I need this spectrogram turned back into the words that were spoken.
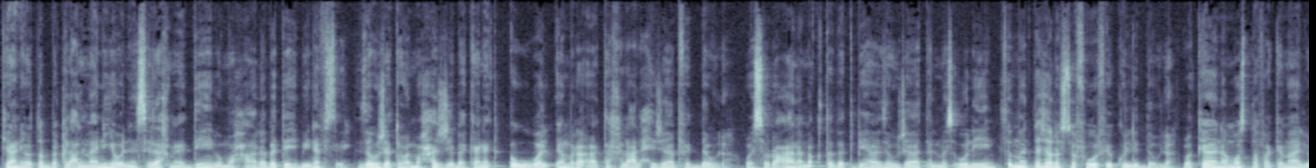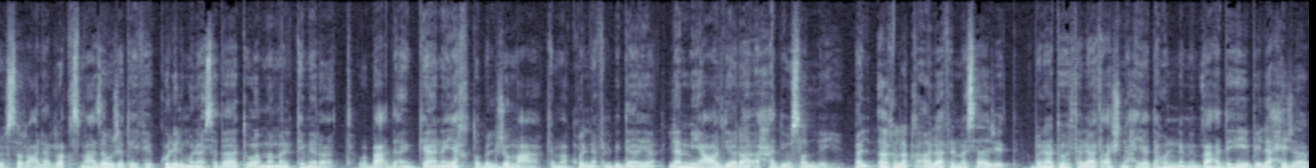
كان يطبق العلمانية والانسلاخ من الدين ومحاربته بنفسه. زوجته المحجبة كانت كانت أول امرأة تخلع الحجاب في الدولة وسرعان ما اقتدت بها زوجات المسؤولين ثم انتشر السفور في كل الدولة. وكان مصطفى كمال يصر على الرقص مع زوجته في كل المناسبات وأمام الكاميرات. وبعد أن كان يخطب الجمعة كما قلنا في البداية لم يعد يراه أحد يصلي بل أغلق آلاف المساجد. وبناته الثلاث عشن حياتهن من بعده بلا حجاب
